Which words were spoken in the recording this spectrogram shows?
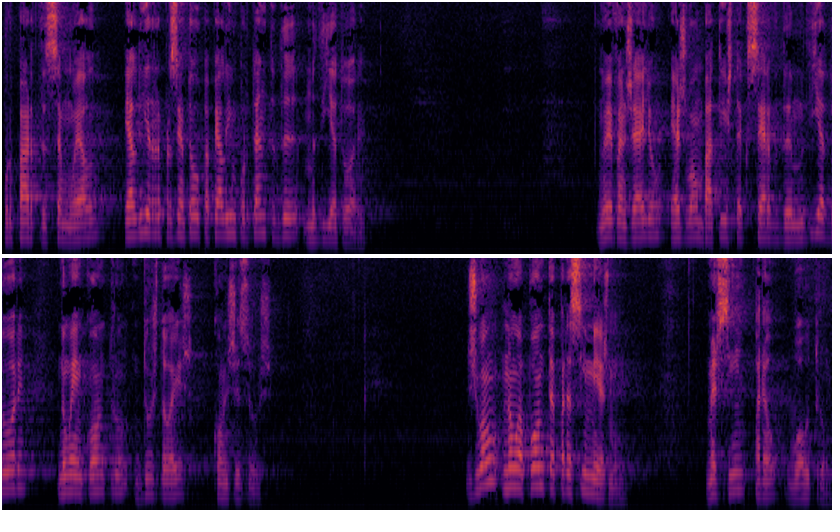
por parte de Samuel, Eli representou o papel importante de mediador. No Evangelho é João Batista que serve de mediador no encontro dos dois com Jesus. João não aponta para si mesmo, mas sim para o outro.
